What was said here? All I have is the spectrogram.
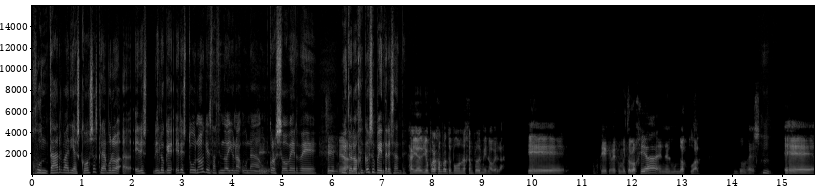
juntar varias cosas. Que, bueno, ah, eres, es lo que eres tú, ¿no? Que está haciendo ahí una, una- Sí. un crossover de Sí, mira, mitológico súper interesante. yo, yo, por ejemplo, te pongo un ejemplo de mi novela. Eh, tiene que ver con mitología en el mundo actual. Entonces, Hmm. Eh,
